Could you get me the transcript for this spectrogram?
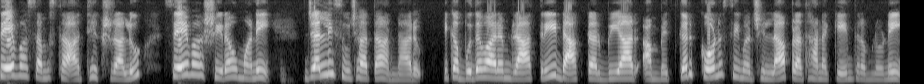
సేవా సంస్థ అధ్యక్షురాలు సేవా శిరోమణి జల్లి సుజాత అన్నారు. ఇక బుధవారం రాత్రి డాక్టర్ బిఆర్ అంబేద్కర్ కోనసీమ జిల్లా ప్రధాన కేంద్రంలోని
